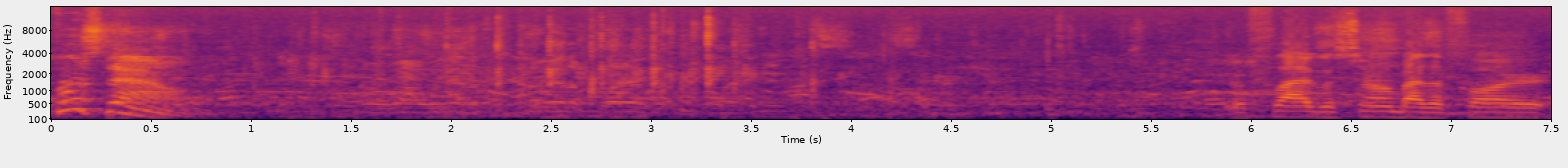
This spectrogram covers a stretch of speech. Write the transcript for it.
first down. The flag was thrown by the far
